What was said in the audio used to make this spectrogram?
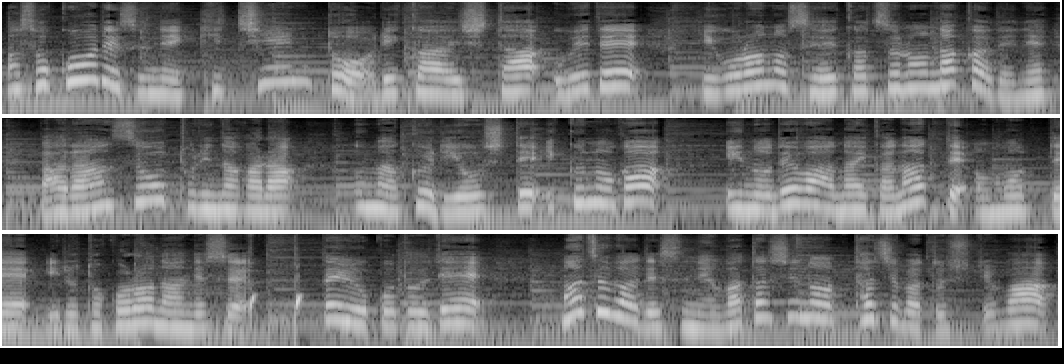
まあ、そこをですねきちんと理解した上で日頃の生活の中でねバランスを取りながらうまく利用していくのがいいのではないかなって思っているところなんです。ということでまずはですね私の立場としては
